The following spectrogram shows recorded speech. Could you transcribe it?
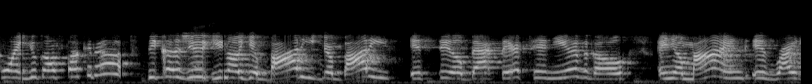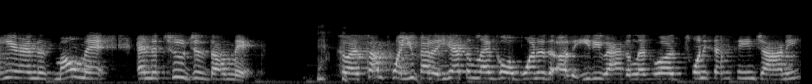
point you're gonna fuck it up because you, you know, your body, your body is still back there ten years ago, and your mind is right here in this moment, and the two just don't mix. so at some point you gotta, you have to let go of one or the other. Either you have to let go of 2017 Johnny,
